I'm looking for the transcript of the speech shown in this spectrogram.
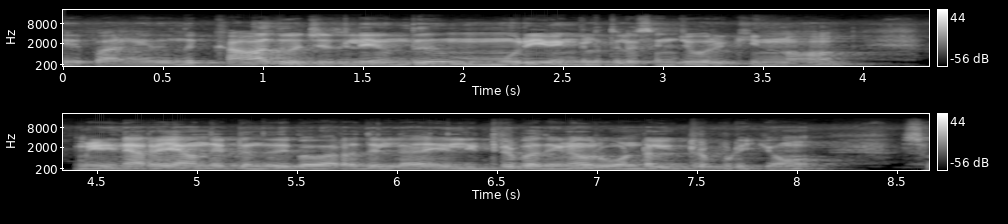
இது பாருங்கள் இது வந்து காது வச்சதுலேயே வந்து முறி வெங்கலத்தில் செஞ்ச ஒரு கிண்ணம். முன்னாடி நிறையா வந்துட்டு இருந்தது இப்போ வர்றதில்லை. லிட்டர் பார்த்தீங்கன்னா ஒரு ஒன்றரை லிட்டர் பிடிக்கும். ஸோ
